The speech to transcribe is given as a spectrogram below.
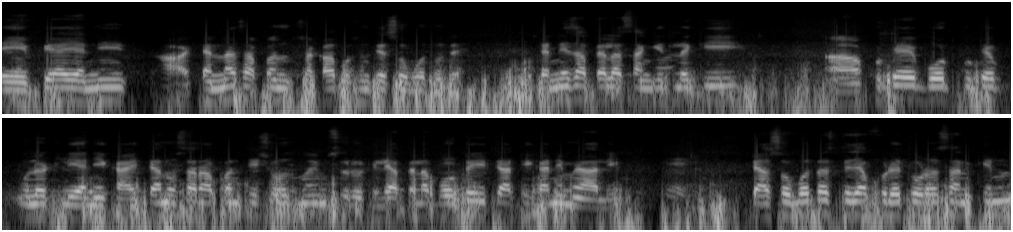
ते एपीआय यांनी त्यांनाच आपण सकाळपासून ते सोबत होते. त्यांनीच आपल्याला सांगितलं की कुठे बोट कुठे उलटली आणि काय त्यानुसार आपण ती शोध मोहीम सुरू केली. आपल्याला बोटही त्या ठिकाणी मिळाली. त्यासोबतच त्याच्या पुढे थोडंसं आणखीन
